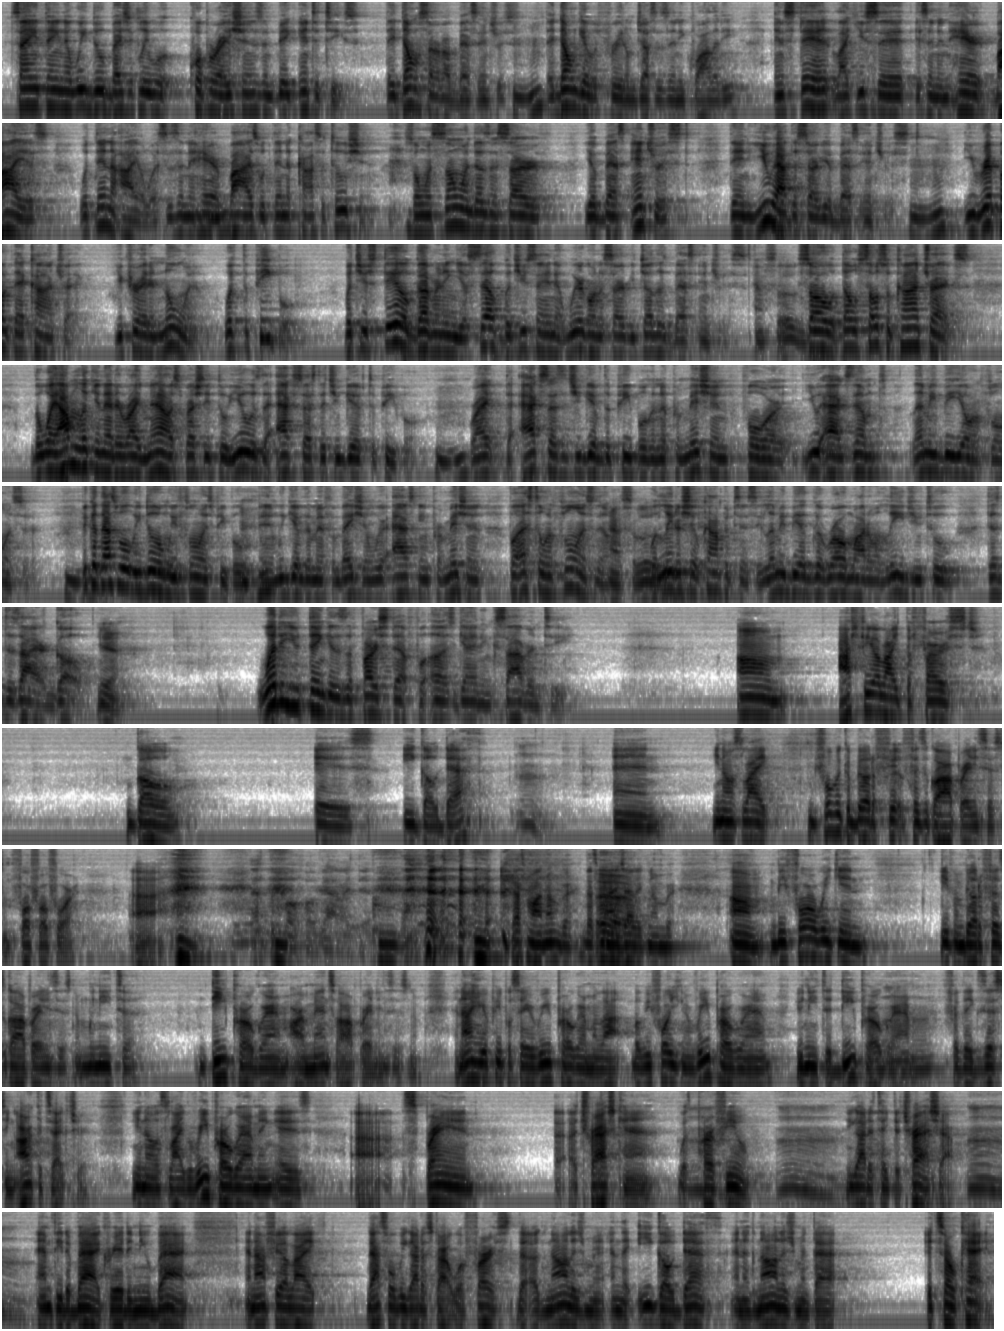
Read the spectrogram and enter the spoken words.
Same thing that we do basically with corporations and big entities. They don't serve our best interest. Mm-hmm. They don't give us freedom, justice, and equality. Instead, like you said, it's an inherent bias within the iOS. It's an inherent mm-hmm. bias within the Constitution. So when someone doesn't serve your best interest, then you have to serve your best interest. Mm-hmm. You rip up that contract. You create a new one with the people. But you're still governing yourself, but you're saying that we're going to serve each other's best interests. Absolutely. So those social contracts, the way I'm looking at it right now, especially through you, is the access that you give to people, mm-hmm. right? The access that you give to people and the permission for you ask them, to, let me be your influencer. Mm-hmm. Because that's what we do when we influence people mm-hmm. and we give them information. We're asking permission for us to influence them Absolutely. with leadership competency. Let me be a good role model and lead you to this desired goal. yeah. What do you think is the first step for us gaining sovereignty? Um, I feel like the first goal is ego death, and you know it's like before we could build a physical operating system, four four four. Uh, That's the mofo guy right there. that's my number. That's my angelic number. Um, before we can even build a physical operating system, we need to deprogram our mental operating system. And I hear people say reprogram a lot, but before you can reprogram, you need to deprogram mm-hmm. for the existing architecture. You know, it's like reprogramming is uh, spraying a, a trash can with mm. perfume. Mm. You got to take the trash out, mm. empty the bag, create a new bag. And I feel like that's what we got to start with first the acknowledgement and the ego death and acknowledgement that it's okay.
